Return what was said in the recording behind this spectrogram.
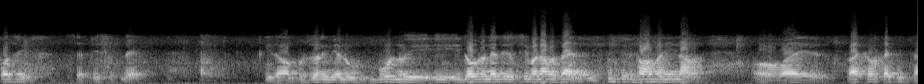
pozdravim sve prisutne i da vam poželim jednu burnu i, i, i dobru nedelju svima nama zajedno, i vama i nama. Ovaj, svaka utakmica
